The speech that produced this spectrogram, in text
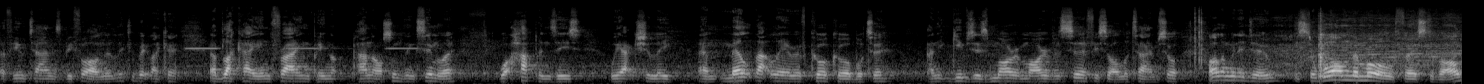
a few times before and a little bit like a, a black iron frying pan, pan or something similar. What happens is we actually um, melt that layer of cocoa butter and it gives us more and more of a surface all the time. So all I'm going to do is to warm the mould first of all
